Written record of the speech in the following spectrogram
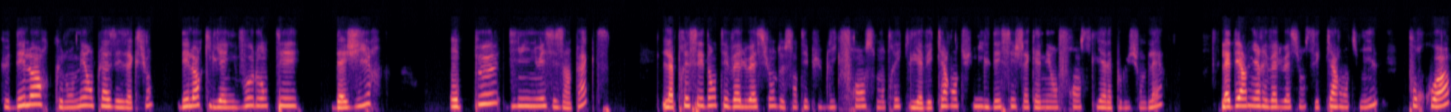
que dès lors que l'on met en place des actions, dès lors qu'il y a une volonté d'agir, on peut diminuer ces impacts. La précédente évaluation de Santé publique France montrait qu'il y avait 48 000 décès chaque année en France liés à la pollution de l'air. La dernière évaluation, c'est 40 000. Pourquoi?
